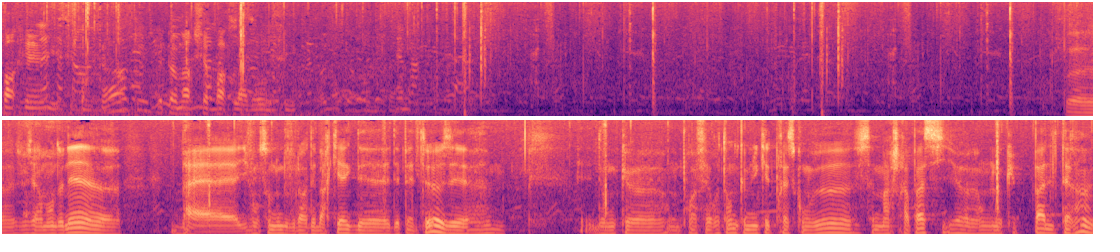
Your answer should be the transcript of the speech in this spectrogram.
par ici comme ça, et fais marcher par là-bas aussi. Euh, je veux dire, à un moment donné, euh, bah, ils vont sans doute vouloir débarquer avec des, des pelleteuses. Et, euh, et donc, euh, on pourra faire autant de communiqués de presse qu'on veut. Ça ne marchera pas si euh, on n'occupe pas le terrain.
